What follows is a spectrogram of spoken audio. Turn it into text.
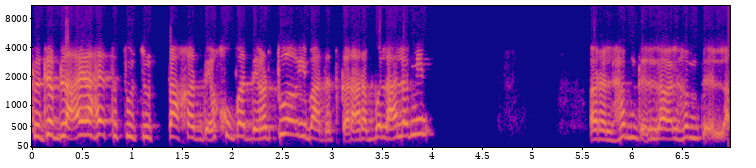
تو جب لایا ہے تو تو طاقت دے خوبت دے اور تو عبادت کرا رب العالمین۔ اور الحمد للہ الحمد للہ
